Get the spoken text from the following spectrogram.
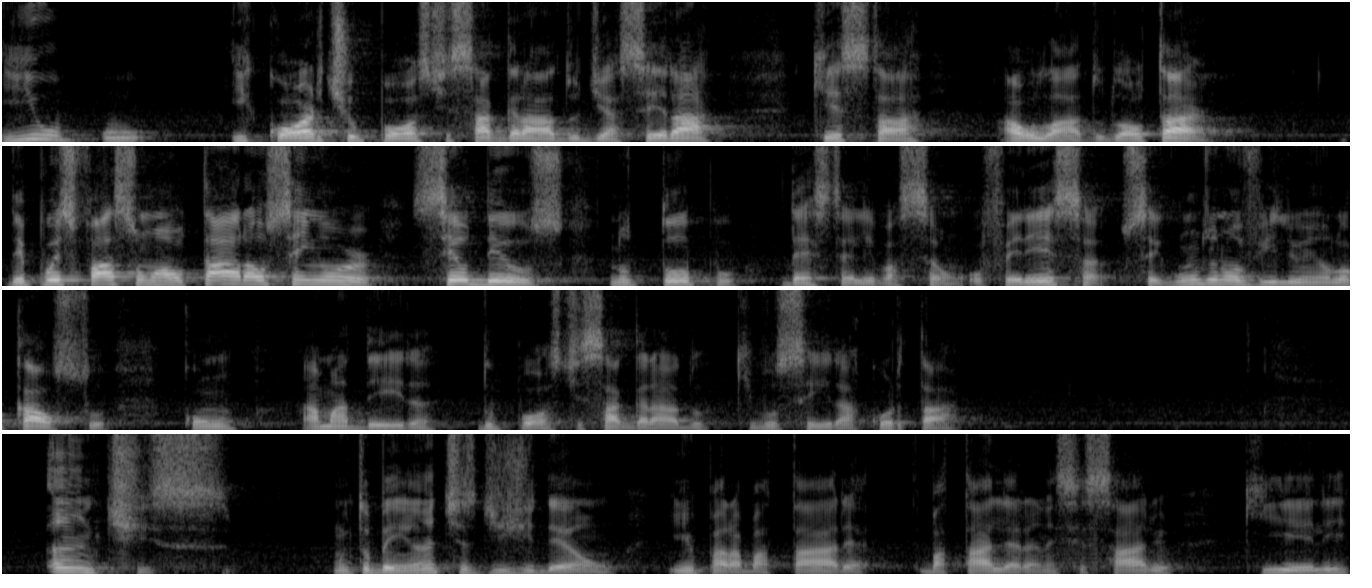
e, o, o, e corte o poste sagrado de Acerá, que está ao lado do altar. Depois faça um altar ao Senhor, seu Deus, no topo desta elevação. Ofereça o segundo novilho em holocausto, com a madeira do poste sagrado que você irá cortar. Antes, muito bem, antes de Gideão ir para a batalha, batalha era necessário que ele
